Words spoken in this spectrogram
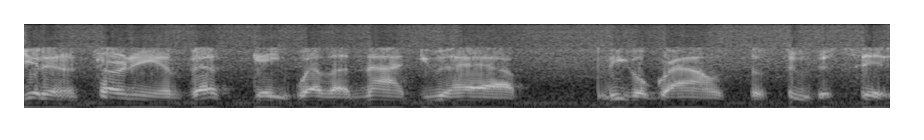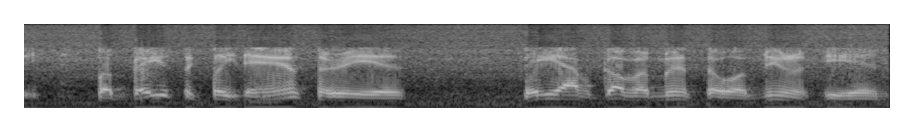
get an attorney to investigate whether or not you have legal grounds to sue the city. But basically, the answer is they have governmental immunity, and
